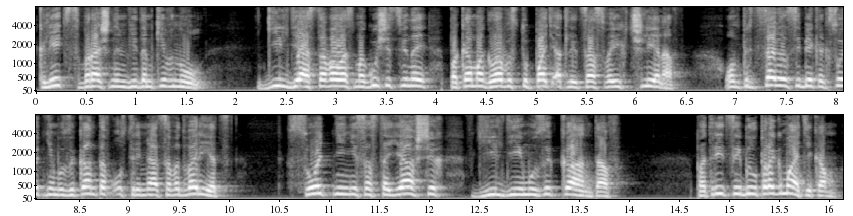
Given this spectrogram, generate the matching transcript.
Клеть с мрачным видом кивнул. Гильдия оставалась могущественной, пока могла выступать от лица своих членов – он представил себе, как сотни музыкантов устремятся во дворец. Сотни несостоявших в гильдии музыкантов. Патриций был прагматиком.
